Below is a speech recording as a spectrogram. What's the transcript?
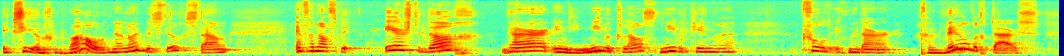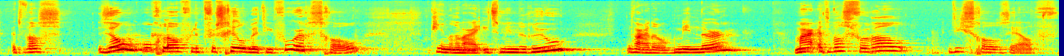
ik zie een gebouw. Ik heb nooit bij stilgestaan. En vanaf de eerste dag daar in die nieuwe klas, nieuwe kinderen, voelde ik me daar geweldig thuis. Het was zo'n ongelooflijk verschil met die vorige school. Kinderen waren iets minder ruw, waren er ook minder. Maar het was vooral die school zelf.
